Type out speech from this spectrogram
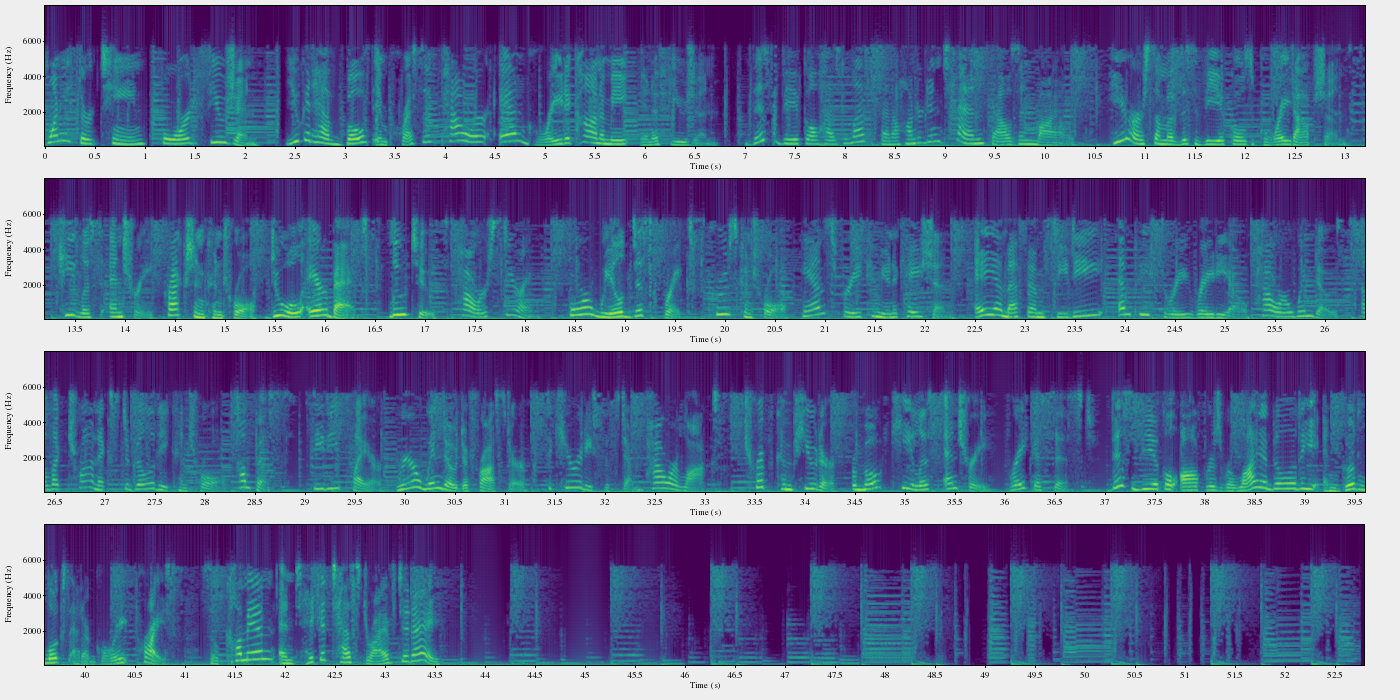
2013 Ford Fusion. You can have both impressive power and great economy in a Fusion. This vehicle has less than 110,000 miles. Here are some of this vehicle's great options. Keyless entry, traction control, dual airbags, Bluetooth, power steering, four-wheel disc brakes, cruise control, hands-free communication, AM FM CD, MP3 radio, power windows, electronic stability control, compass, CD player, rear window defroster, security system, power locks, trip computer, remote keyless entry, brake assist. This vehicle offers reliability and good looks at a great price. So come in and take a test drive today.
